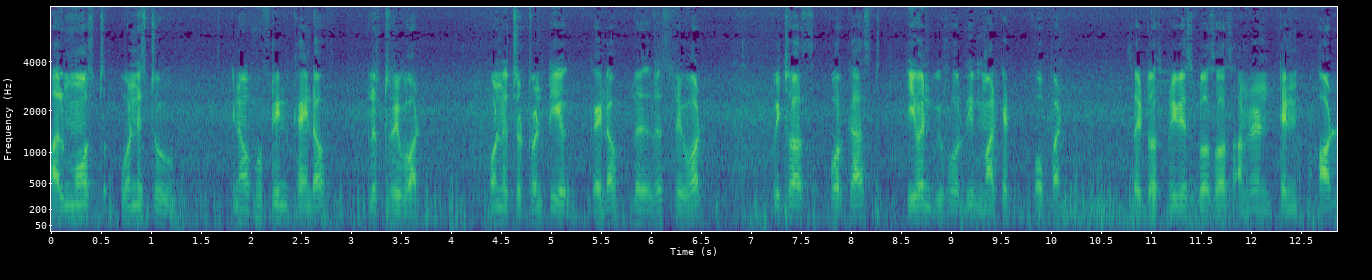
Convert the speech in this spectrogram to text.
Almost 1 is to you know 15 kind of risk reward 1 to 20 kind of risk reward which was forecast even before the market opened. So it was previous close was 110 odd.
